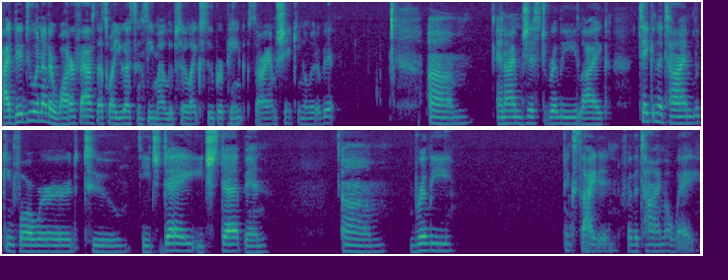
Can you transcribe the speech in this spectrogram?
I did do another water fast. That's why you guys can see my lips are like super pink. Sorry, I'm shaking a little bit. Um, and I'm just really like taking the time, looking forward to each day, each step, and um, really excited for the time away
